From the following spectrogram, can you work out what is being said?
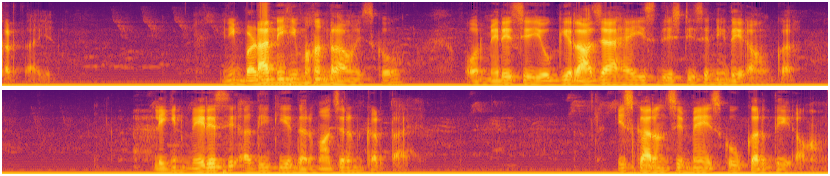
करता है यानी बड़ा नहीं मान रहा हूँ इसको। और मेरे से योग्य राजा है, इस दृष्टि से नहीं दे रहा हूँ कर। लेकिन मेरे से अधिक ये धर्माचरण करता है। इस कारण से मैं इसको कर दे रहा हूँ।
